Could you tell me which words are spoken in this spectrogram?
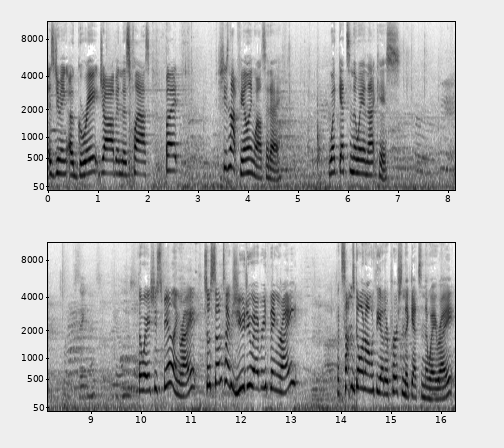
is doing a great job in this class, but she's not feeling well today. What gets in the way in that case? Sickness. The way she's feeling, right? So sometimes you do everything right, but something's going on with the other person that gets in the way, right?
